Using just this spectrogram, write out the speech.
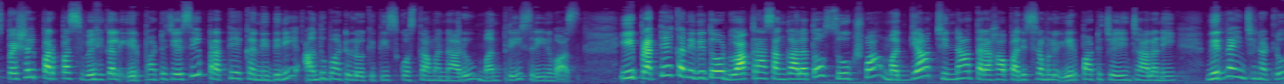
స్పెషల్ పర్పస్ వెహికల్ ఏర్పాటు చేసి ప్రత్యేక నిధిని అందుబాటులోకి తీసుకొస్తామన్నారు మంత్రి శ్రీనివాస్. ఈ ప్రత్యేక నిధితో డ్వాక్రా సంఘాలతో సూక్ష్మ మధ్య చిన్న తరహా పరిశ్రమలు ఏర్పాటు చేయించాలని నిర్ణయించినట్లు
